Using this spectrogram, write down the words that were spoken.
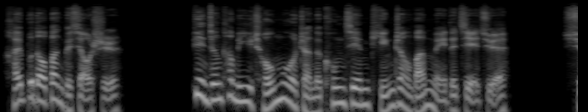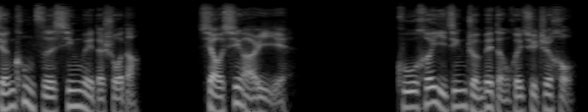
还不到半个小时。便将他们一筹莫展的空间屏障完美的解决，玄空子欣慰的说道：“侥幸而已。”古河已经准备等回去之后，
